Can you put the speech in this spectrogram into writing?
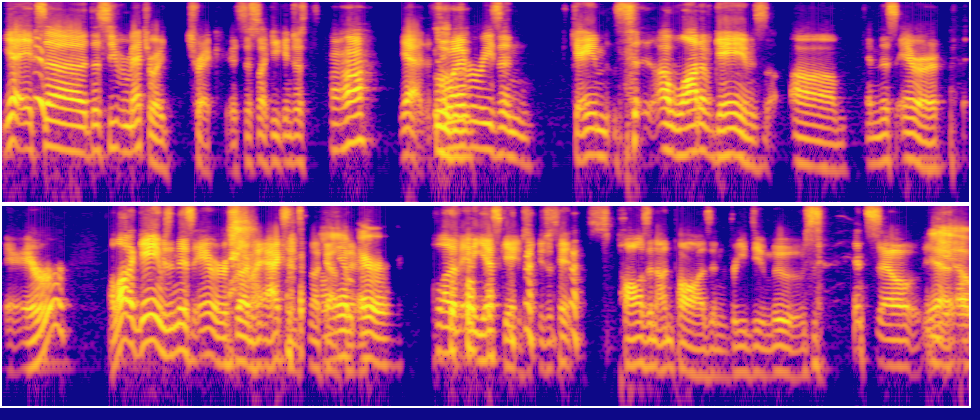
Yeah. yeah, it's uh the Super Metroid trick. It's just like you can just uh-huh. Yeah, for mm-hmm. whatever reason, games a lot of games um in this era error? A lot of games in this era. Sorry, my accent snuck out there. Error a lot of NES games, you can just hit pause and unpause and redo moves. And so, yeah. yeah.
